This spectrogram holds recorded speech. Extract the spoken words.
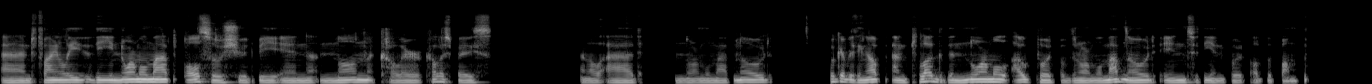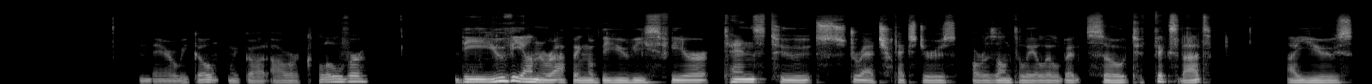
And finally, the normal map also should be in non-color color space. And I'll add normal map node, hook everything up, and plug the normal output of the normal map node into the input of the bump. And there we go. We've got our clover. The UV unwrapping of the UV sphere tends to stretch textures horizontally a little bit. So to fix that, I use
